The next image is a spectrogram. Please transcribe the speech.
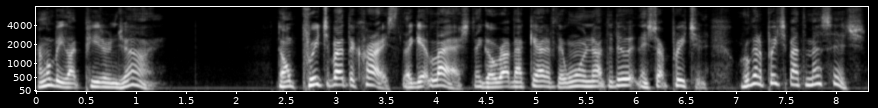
I'm going to be like Peter and John. Don't preach about the Christ. They get lashed. They go right back out if they warn not to do it. and They start preaching. We're going to preach about the message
